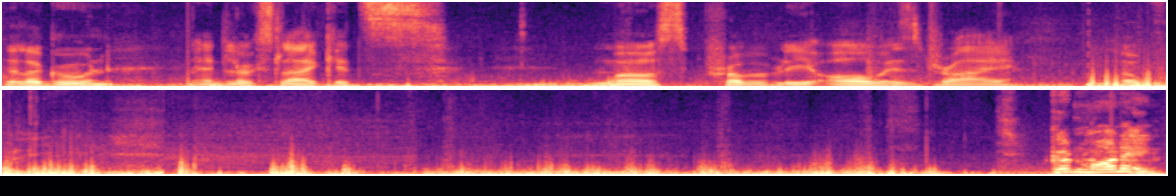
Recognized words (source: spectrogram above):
the lagoon. It looks like it's most probably always dry. Hopefully. Good morning.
